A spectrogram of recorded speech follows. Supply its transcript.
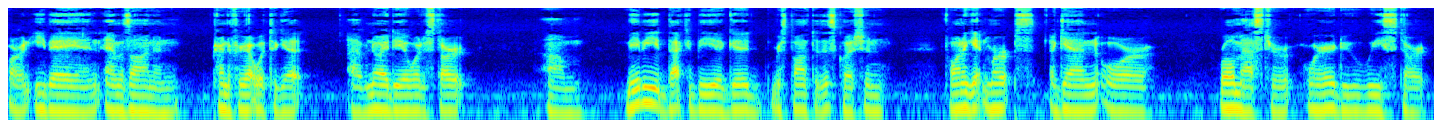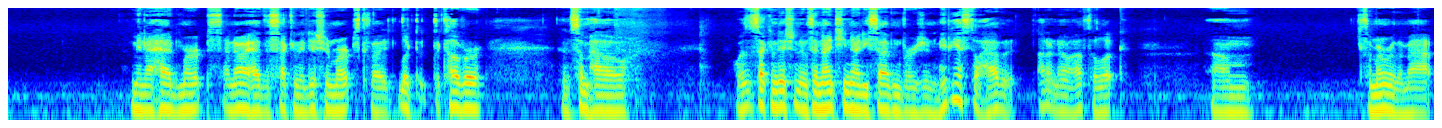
or on eBay and Amazon and trying to figure out what to get. I have no idea where to start. Um, maybe that could be a good response to this question. If I want to get MERPS again or Rolemaster, where do we start? I mean, I had MERPS. I know I had the second edition MERPS because I looked at the cover and somehow was it second edition? It was a 1997 version. Maybe I still have it. I don't know. I have to look. Um, because I remember the map,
